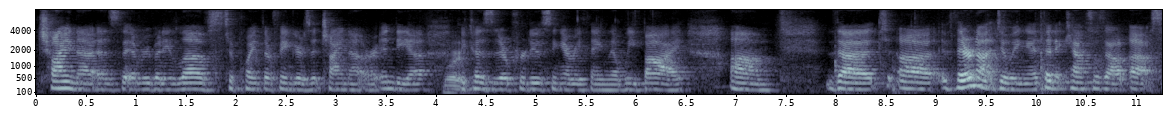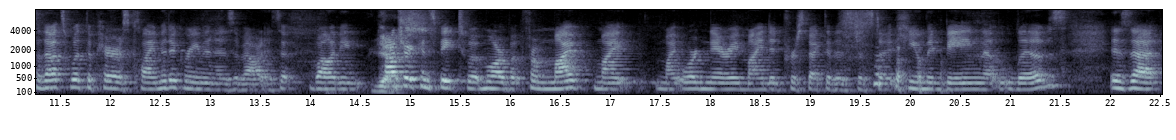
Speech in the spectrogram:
China, as the, everybody loves to point their fingers at China or India Right. because they're producing everything that we buy. Um, that uh, if they're not doing it, then it cancels out us. So that's what the Paris Climate Agreement is about. Is it? Well, I mean, Yes. Patrick can speak to it more, but from my my my ordinary minded perspective as just a human being that lives, is that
